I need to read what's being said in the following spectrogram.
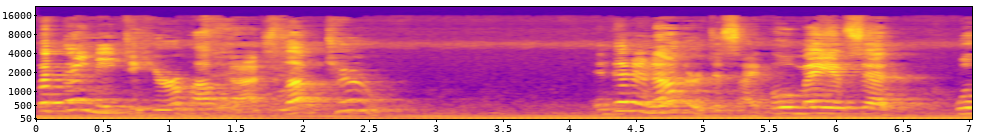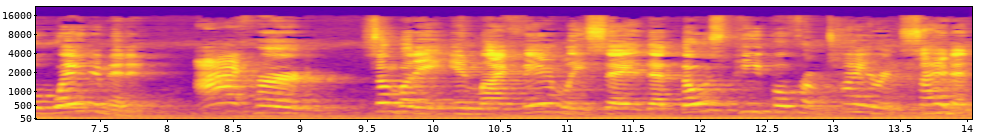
but they need to hear about God's love too. And then another disciple may have said, well, wait a minute. I heard somebody in my family say that those people from Tyre and Sidon,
